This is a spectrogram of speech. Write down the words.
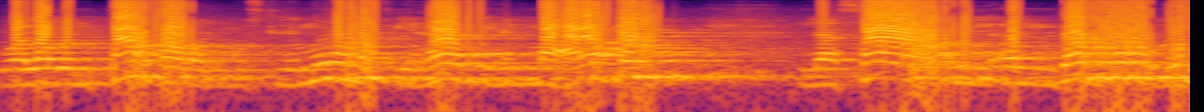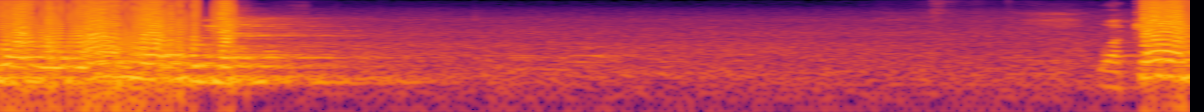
ولو انتصر المسلمون في هذه المعركة لصارت الأندلس إلى أوروبا كلها. وكان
